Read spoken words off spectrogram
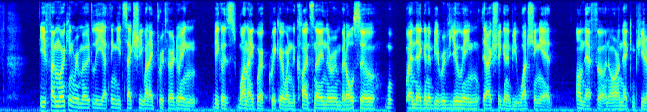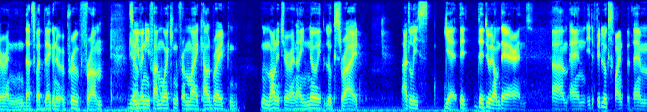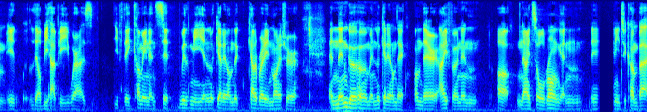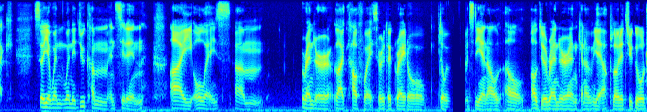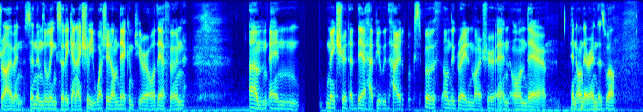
if I'm working remotely, I think it's actually what I prefer doing because one, I work quicker when the client's not in the room, but also when they're going to be reviewing, they're actually going to be watching it on their phone or on their computer, and that's what they're going to approve from. Yeah. So even if I'm working from my calibrated monitor and I know it looks right, at least yeah, they they do it on there, and um, and if it looks fine for them, it they'll be happy. Whereas if they come in and sit with me and look at it on the calibrated monitor, and then go home and look at it on their on their iPhone, and oh, now it's all wrong, and they need to come back. So yeah, when when they do come and sit in, I always um, render like halfway through the grade or towards the end. I'll I'll I'll do a render and kind of yeah upload it to Google Drive and send them the link so they can actually watch it on their computer or their phone. Um, and make sure that they're happy with how it looks both on the graded monitor and on their and on their end as well.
